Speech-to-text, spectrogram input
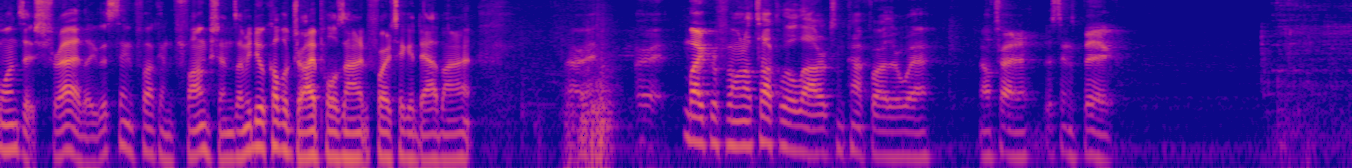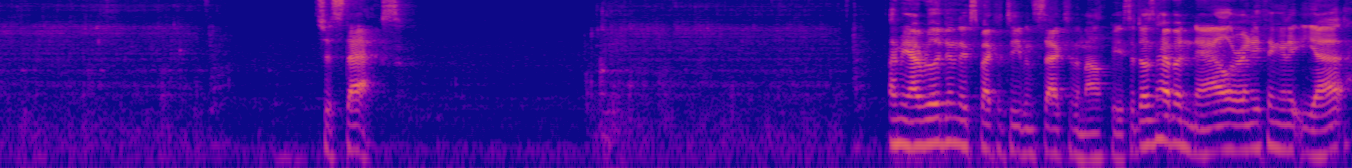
ones that shred. Like this thing fucking functions. Let me do a couple dry pulls on it before I take a dab on it. All right, all right. Microphone. I'll talk a little louder because I'm kind of farther away. I'll try to. This thing's big. It's just stacks. I mean, I really didn't expect it to even stack to the mouthpiece. It doesn't have a nail or anything in it yet.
